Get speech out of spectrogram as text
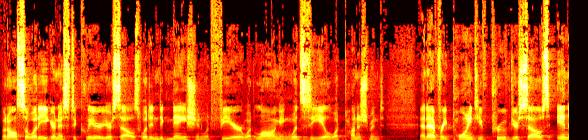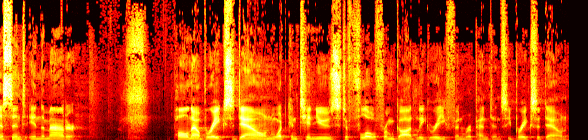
but also what eagerness to clear yourselves, what indignation, what fear, what longing, what zeal, what punishment. At every point, you've proved yourselves innocent in the matter. Paul now breaks down what continues to flow from godly grief and repentance. He breaks it down.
